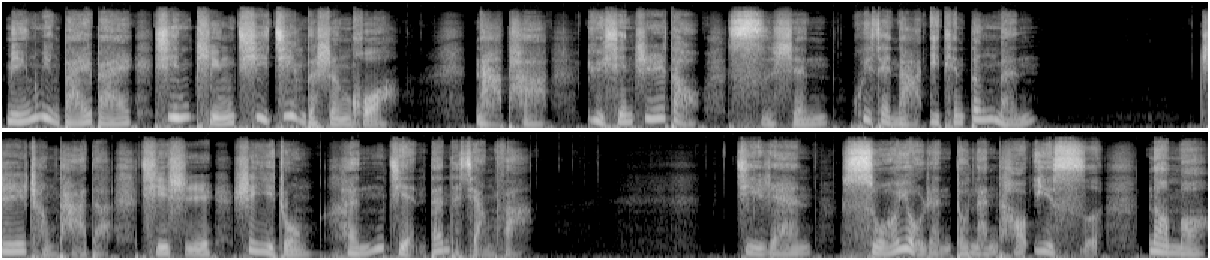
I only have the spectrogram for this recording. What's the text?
明明白白、心平气静的生活，哪怕预先知道死神会在哪一天登门。支撑他的其实是一种很简单的想法：既然所有人都难逃一死，那么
